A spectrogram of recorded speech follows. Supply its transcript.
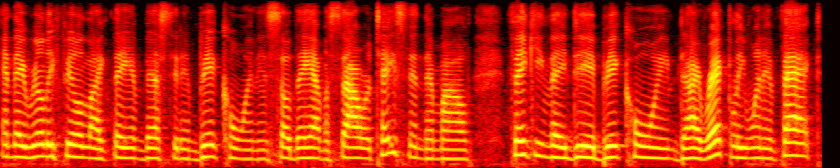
and they really feel like they invested in Bitcoin. And so they have a sour taste in their mouth thinking they did Bitcoin directly when in fact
